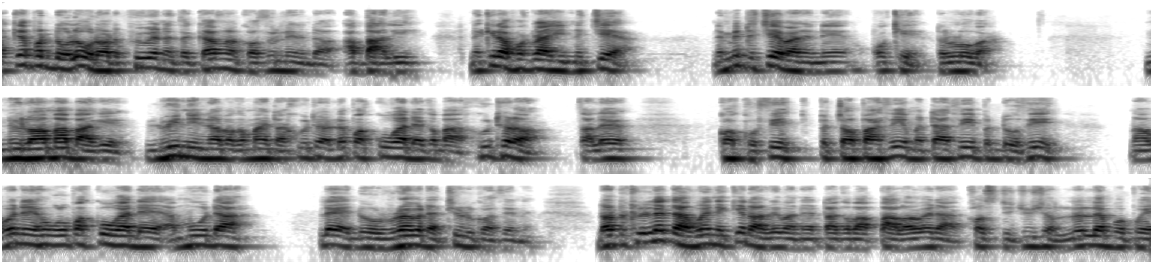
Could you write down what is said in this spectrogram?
အကဲပဒိုလို့တော့ဖူးရတဲ့ government consultant တော့အပါလီနကိရဖကလိုက်နကျက်နမစ်တကျက်ပါနေโอเคတလို့ပါနူလာမပါကေလူနီနာဘကမိုက်တာခုထလက်ပကူရတဲ့ကပါခုထတော့တလဲကောကိုစီပချောပါစီမတာစီပဒိုစီနော်ဝနေဟိုပကူရတဲ့အမူဒါလဲဒိုရဘဒတူကောစနေဒေါက်တာခလလက်တာဝဲနေကိရလေးပါနေတာကပါပါလာဝဲတာ constitution လဲလဲပွဲပွဲ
